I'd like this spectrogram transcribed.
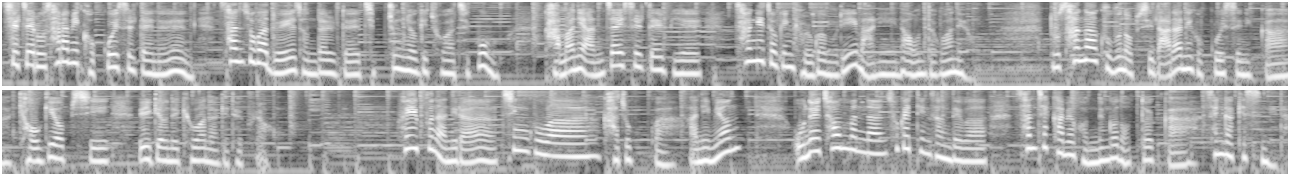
실제로 사람이 걷고 있을 때는 산소가 뇌에 전달돼 집중력이 좋아지고 가만히 앉아 있을 때에 비해 창의적인 결과물이 많이 나온다고 하네요. 또 상하 구분 없이 나란히 걷고 있으니까 격이 없이 의견을 교환하게 되고요. 회의뿐 아니라 친구와 가족과 아니면 오늘 처음 만난 소개팅 상대와 산책하며 걷는 건 어떨까 생각했습니다.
